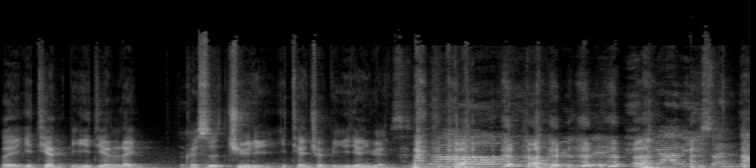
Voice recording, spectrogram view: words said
所以一天比一天累，可是距离一天却比一天远。压力山大。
